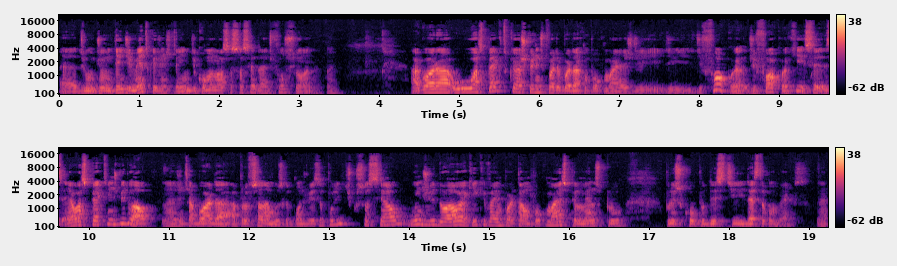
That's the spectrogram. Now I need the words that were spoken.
é, de, um, de um entendimento que a gente tem de como a nossa sociedade funciona. Né? Agora, o aspecto que eu acho que a gente pode abordar com um pouco mais de, de, de foco, de foco aqui é o aspecto individual. Né? A gente aborda a profissão da música do ponto de vista político, social. O individual é aqui que vai importar um pouco mais, pelo menos para o escopo deste, desta conversa. Né?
